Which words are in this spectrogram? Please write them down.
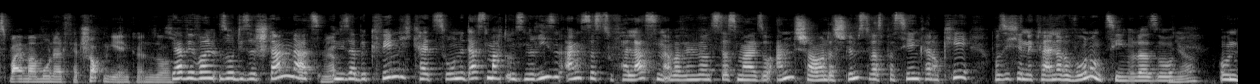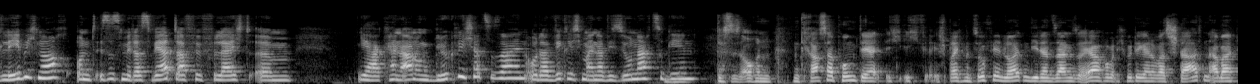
zweimal im Monat fett shoppen gehen können. So. Ja, wir wollen so diese Standards ja. in dieser Bequemlichkeitszone, das macht uns eine riesen Angst, das zu verlassen. Aber wenn wir uns das mal so anschauen, das Schlimmste, was passieren kann, okay, muss ich in eine kleinere Wohnung ziehen oder so. Ja. Und lebe ich noch und ist es mir das wert, dafür vielleicht ähm, ja, keine Ahnung, glücklicher zu sein oder wirklich meiner Vision nachzugehen. Das ist auch ein, ein krasser Punkt, der ich, ich, spreche mit so vielen Leuten, die dann sagen so, ja, Robert, ich würde gerne was starten, aber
